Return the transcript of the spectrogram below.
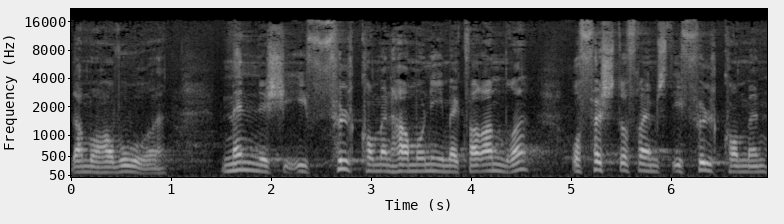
det må ha vært. Mennesker i fullkommen harmoni med hverandre, og først og fremst i fullkommen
